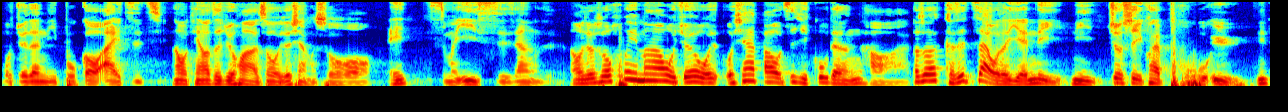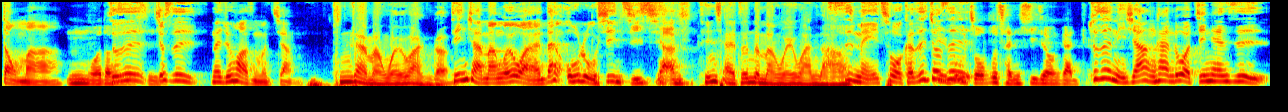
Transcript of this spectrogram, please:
我觉得你不够爱自己。’那我听到这句话的时候，我就想说：‘诶，什么意思？这样子？然后我就说会吗？我觉得我我现在把我自己顾得很好啊。他说，可是在我的眼里，你就是一块璞玉，你懂吗？嗯，我懂就是就是那句话怎么讲？听起来蛮委婉的，听起来蛮委婉的，但侮辱性极强，听起来真的蛮委婉的啊。是没错。可是就是不是琢不成器这种感觉。就是你想想看，如果今天是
